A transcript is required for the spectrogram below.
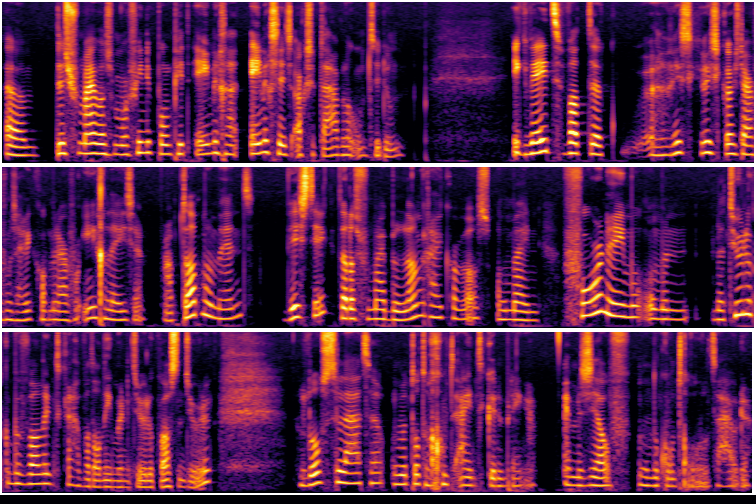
Um, dus voor mij was een morfinepompje het enige, enigszins acceptabele om te doen. Ik weet wat de uh, risico's daarvan zijn. Ik had me daarvoor ingelezen. Maar op dat moment wist ik dat het voor mij belangrijker was om mijn voornemen om een natuurlijke bevalling te krijgen, wat al niet meer natuurlijk was natuurlijk, los te laten om het tot een goed eind te kunnen brengen en mezelf onder controle te houden.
